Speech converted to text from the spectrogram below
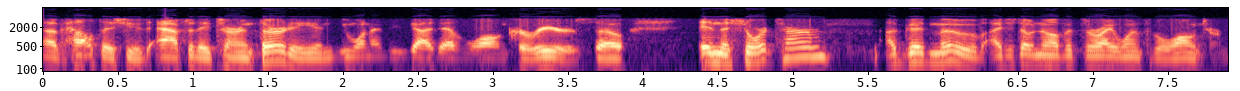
of health issues after they turn 30, and you want these guys to have long careers. So, in the short term, a good move. I just don't know if it's the right one for the long term.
